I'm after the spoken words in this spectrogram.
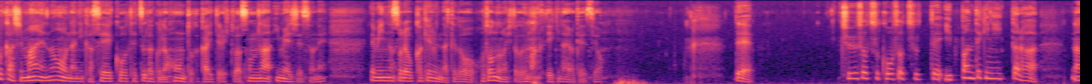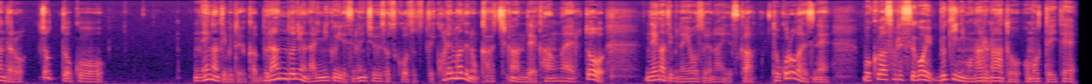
昔前の何か成功哲学の本とか書いてる人はそんなイメージですよね。でみんなそれを追っかけるんだけどほとんどの人がうまくできないわけですよ。で中卒高卒って一般的に言ったらなんだろうちょっとこうネガティブというかブランドにはなりにくいですよね。中卒高卒って。これまでの価値観で考えるとネガティブな要素じゃないですか。ところがですね僕はそれすごい武器にもなるなと思っていて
